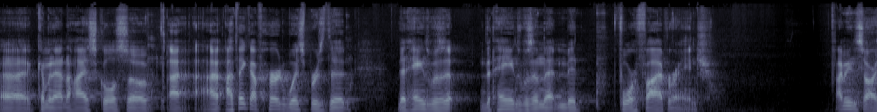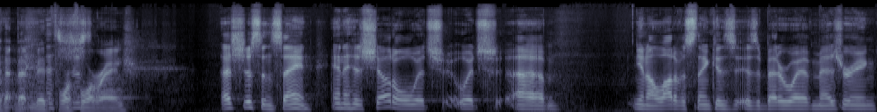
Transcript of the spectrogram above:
uh, coming out of high school. So I, I, I, think I've heard whispers that that Haynes was that Haynes was in that mid four five range. I mean, sorry, that, that mid four four range. That's just insane. And his shuttle, which which um, you know a lot of us think is is a better way of measuring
